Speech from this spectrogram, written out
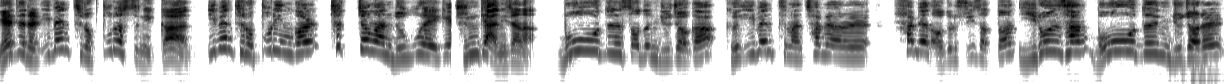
얘들을 이벤트로 뿌렸으니까 이벤트로 뿌린 걸 특정한 누구에게 준 게 아니잖아. 모든 써든 유저가 그 이벤트만 참여를 하면 얻을 수 있었던 이론상 모든 유저를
